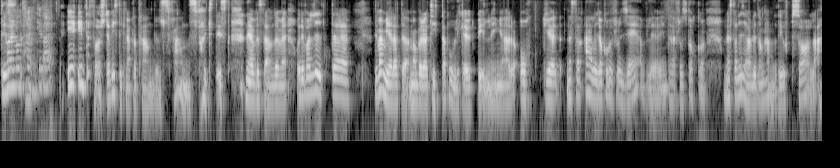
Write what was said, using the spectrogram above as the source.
Det... Var det någon tanke där? Inte först, jag visste knappt att Handels fanns faktiskt när jag bestämde mig. Och det var lite, det var mer att man började titta på olika utbildningar och Eh, nästan alla, jag kommer från Gävle, jag är inte här från Stockholm, och nästan i Gävle de hamnade i Uppsala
